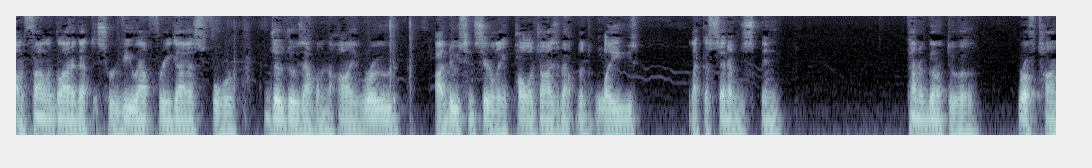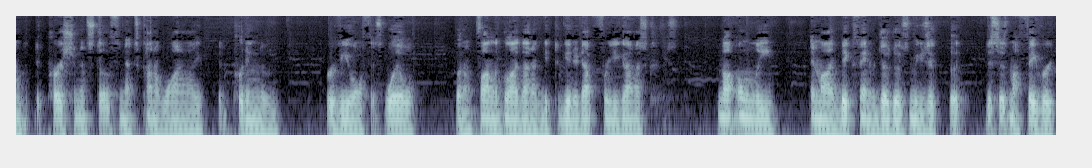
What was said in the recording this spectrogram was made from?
I'm finally glad I got this review out for you guys for JoJo's album, The High Road. I do sincerely apologize about the delays. Like I said, I've just been kind of going through a rough time with depression and stuff, and that's kind of why I've been putting the review off as well. but I'm finally glad that I get to get it out for you guys. Because not only am I a big fan of JoJo's music, but this is my favorite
